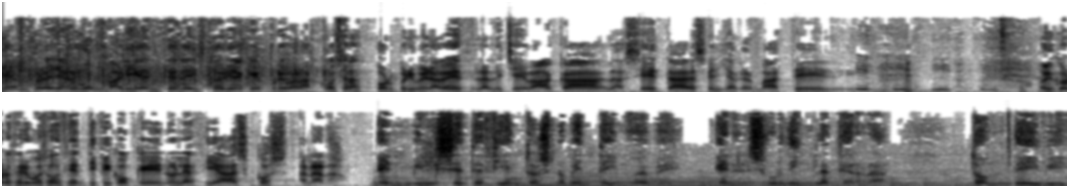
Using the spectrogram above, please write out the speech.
Siempre hay algún valiente en la historia que prueba las cosas por primera vez. La leche de vaca, las setas, el Jaggermaster. Hoy conoceremos a un científico que no le hacía ascos a nada. En 1799, en el sur de Inglaterra, Tom Davy,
